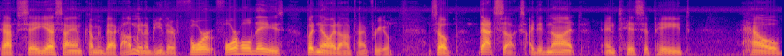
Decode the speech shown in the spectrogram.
to have to say yes i am coming back. I'm going to be there for four whole days but no i don't have time for you. So that sucks. I did not anticipate how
